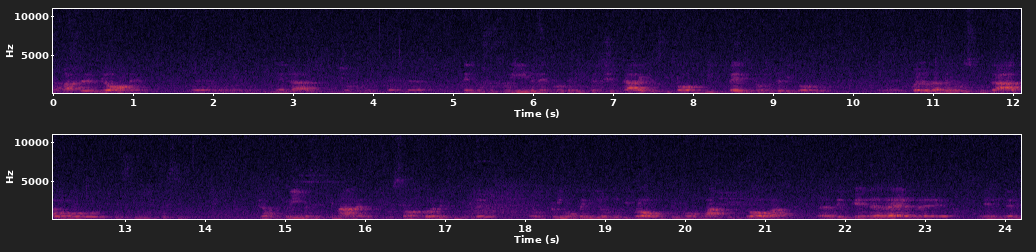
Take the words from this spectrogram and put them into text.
la, parte del leone eh, nella, diciamo, nel, nel, nell'usufruire, nel poter intercettare questi fondi per il proprio territorio quello che abbiamo riscontrato in questi diciamo, prime settimane, possiamo ancora definire un primo periodo di prova, un primo banco di prova eh, del PNRR nel, nel,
